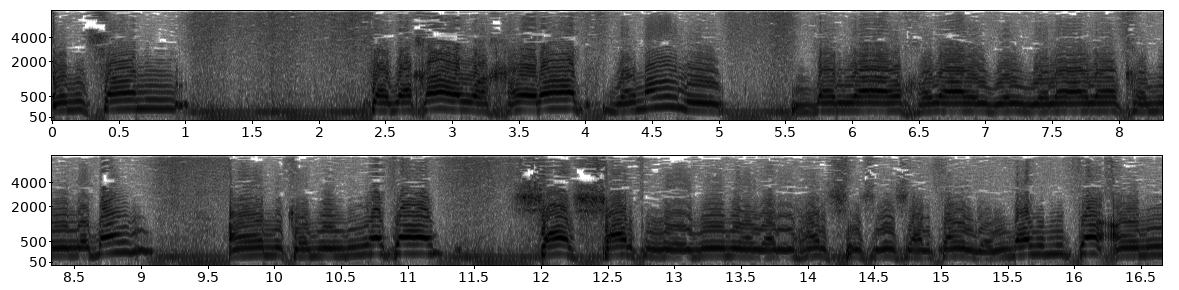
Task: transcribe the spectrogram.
انسانی صدقه و خیرات زمانی برای خدای جلالا قبول بن آن قبولیت شش شرط ہے اگر ہر ششی شرطان زندہ بتا آنی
